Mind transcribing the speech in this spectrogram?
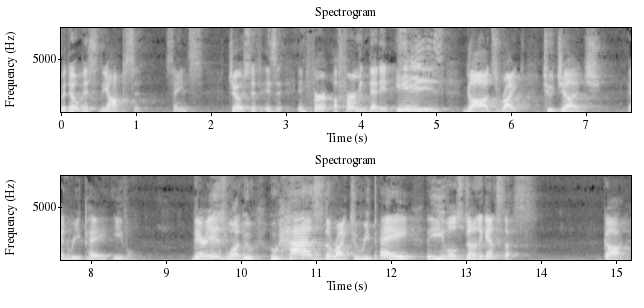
But don't miss the opposite, saints. Joseph is infer- affirming that it is God's right to judge and repay evil. There is one who, who has the right to repay the evils done against us God.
